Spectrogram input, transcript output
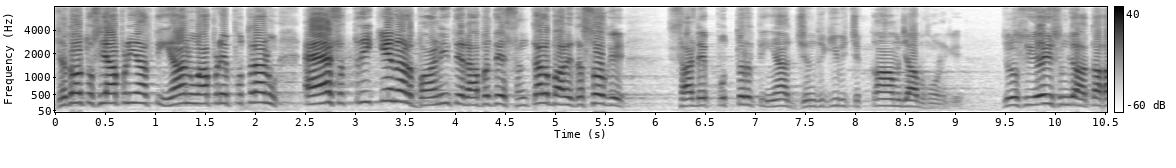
ਜਦੋਂ ਤੁਸੀਂ ਆਪਣੀਆਂ ਧੀਆਂ ਨੂੰ, ਆਪਣੇ ਪੁੱਤਰਾਂ ਨੂੰ ਇਸ ਤਰੀਕੇ ਨਾਲ ਬਾਣੀ ਤੇ ਰੱਬ ਦੇ ਸੰਕਲਪ ਬਾਰੇ ਦੱਸੋਗੇ, ਸਾਡੇ ਪੁੱਤਰ ਧੀਆਂ ਜ਼ਿੰਦਗੀ ਵਿੱਚ ਕਾਮਯਾਬ ਹੋਣਗੇ। ਜਦੋਂ ਅਸੀਂ ਇਹ ਹੀ ਸਮਝਾਤਾ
